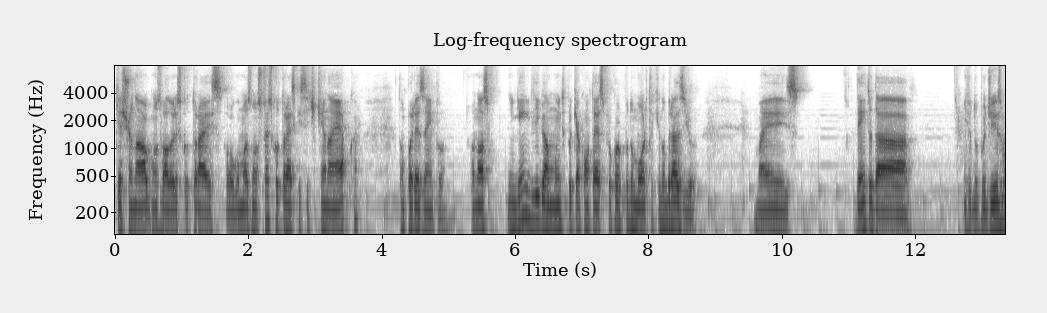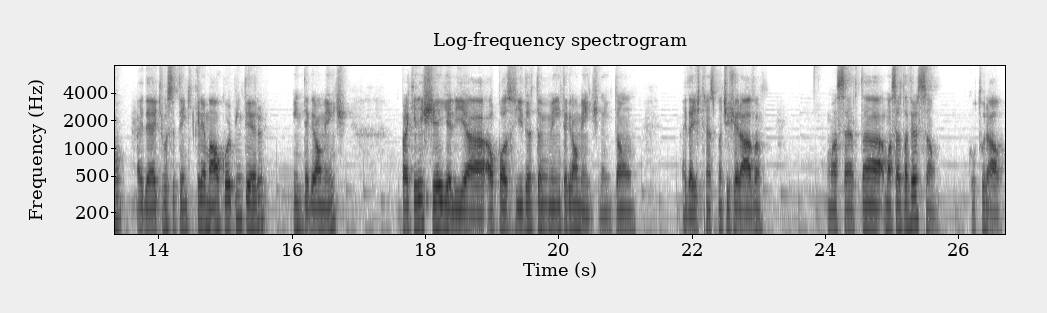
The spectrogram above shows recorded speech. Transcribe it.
questionar alguns valores culturais, algumas noções culturais que se tinha na época. Então, por exemplo, o nosso ninguém liga muito porque acontece para o corpo do morto aqui no Brasil, mas dentro da dentro do budismo, a ideia é que você tem que cremar o corpo inteiro, integralmente, para que ele chegue ali a, ao pós-vida também integralmente, né? Então, a ideia de transplante gerava uma certa uma certa versão cultural,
